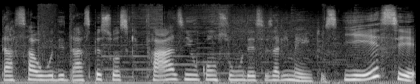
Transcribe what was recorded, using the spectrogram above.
da saúde das pessoas que fazem o consumo desses alimentos. E esse,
